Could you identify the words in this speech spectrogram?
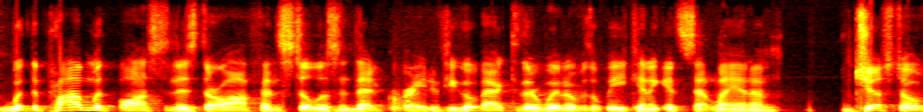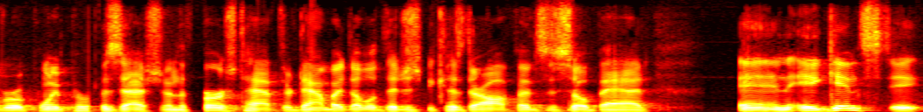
but the problem with Boston is their offense still isn't that great. If you go back to their win over the weekend against Atlanta, just over a point per possession in the first half, they're down by double digits because their offense is so bad. And against it,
